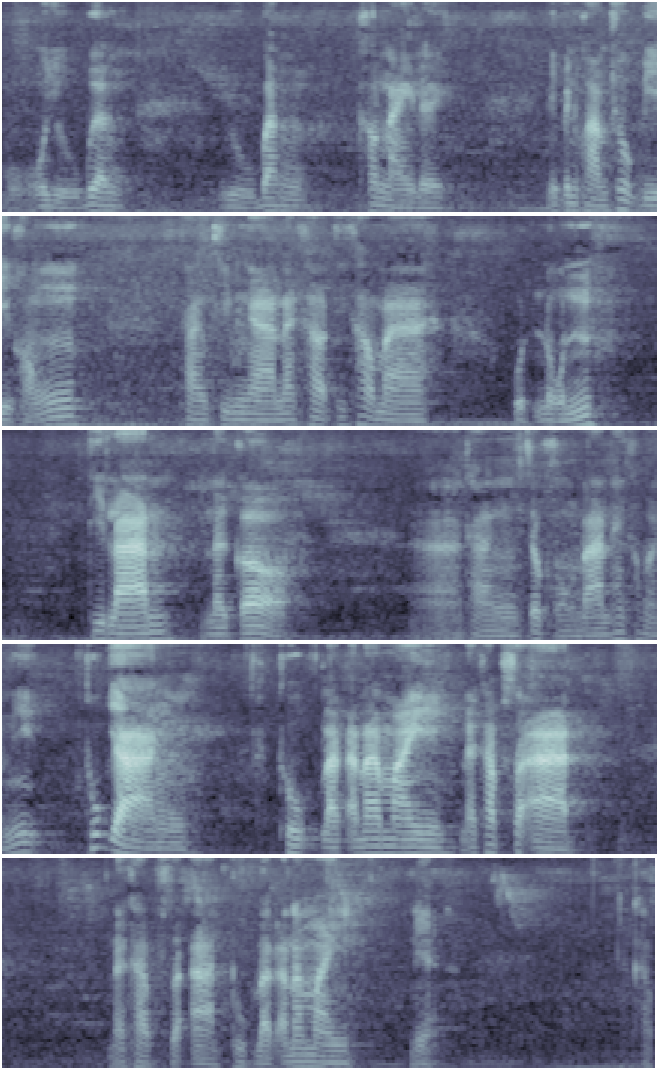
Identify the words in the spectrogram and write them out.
โอ้อยู่เบื้องอยู่บ้างเข้าในเลย นี่เป็นความโชคดีของทางทีมงานนะครับ ที่เข้ามาอุดหนุนที่ร้านแล้วก็ทางเจ้าของร้านให้เข้ามานี่ทุกอย่างถูกหลักอนามัยนะครับสะอาดนะครับสะอาดถูกหลักอนามัยเนี่ยครับ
